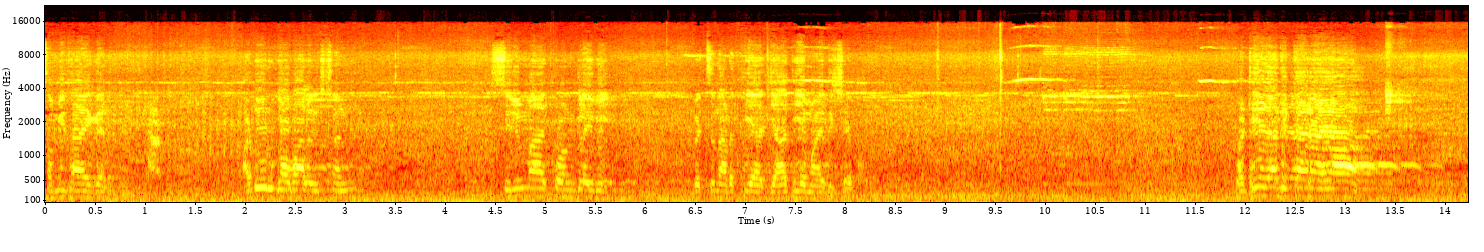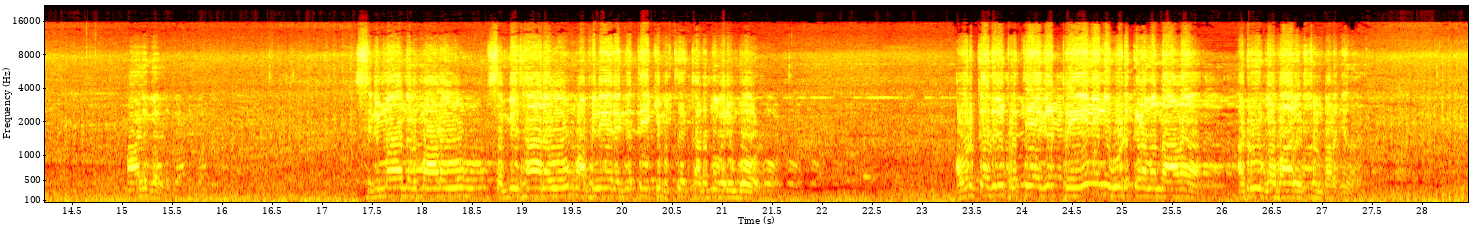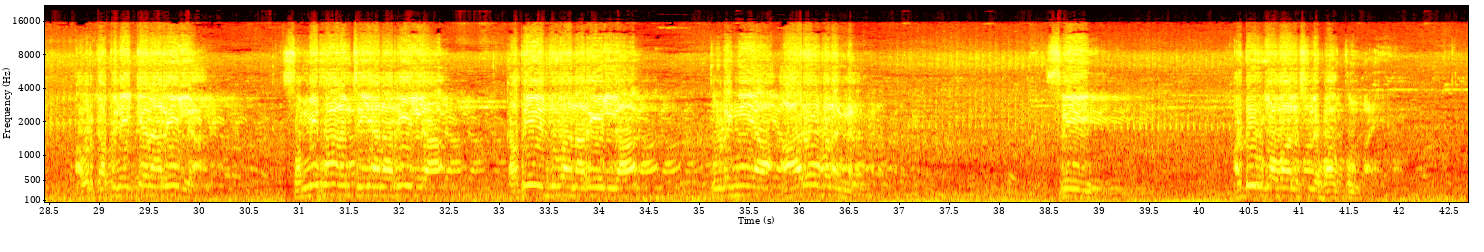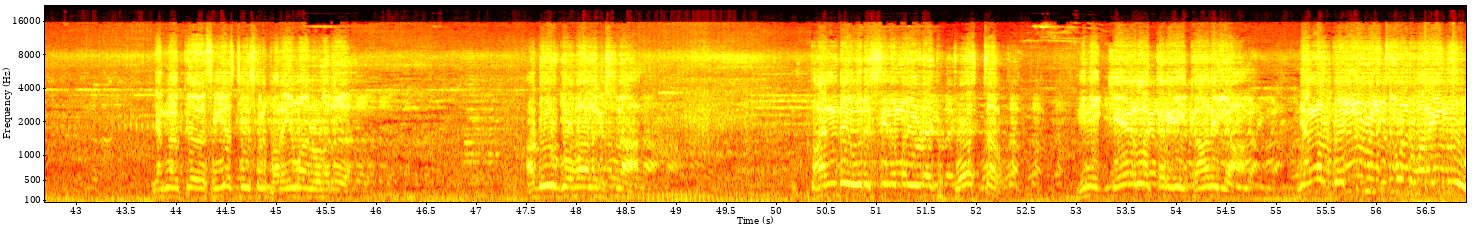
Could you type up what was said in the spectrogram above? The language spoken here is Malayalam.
സംവിധായകൻ അടൂർ ഗോപാലകൃഷ്ണൻ സിനിമ കോൺക്ലേവിൽ വെച്ച് നടത്തിയ ജാതീയമായ നിക്ഷേപം പട്ടികജാതിക്കാരായ ആളുകൾ. സിനിമാ നിർമ്മാണവും സംവിധാനവും അഭിനയ രംഗത്തേക്കും കടന്നു വരുമ്പോൾ അവർക്ക് അതിന് പ്രത്യേക ട്രെയിനിങ് കൊടുക്കണമെന്നാണ് അടൂർ ഗോപാലകൃഷ്ണൻ പറഞ്ഞത്. അവർക്ക് അഭിനയിക്കാൻ അറിയില്ല സംവിധാനം ചെയ്യാൻ അറിയില്ല കഥ എഴുതുവാൻ അറിയില്ല തുടങ്ങിയ ആരോപണങ്ങൾ ശ്രീ അടൂർ ഗോപാലകൃഷ്ണന്റെ ഭാഗത്തുണ്ടായി ഞങ്ങൾക്ക് സി എസ് ടി എസിൽ പറയുവാനുള്ളത് അടൂർ ഗോപാലകൃഷ്ണ തന്റെ ഒരു സിനിമയുടെ പോസ്റ്റർ ഇനി കേരളക്കരയിൽ കാണില്ല. ഞങ്ങൾ വെല്ലുവിളിച്ചുകൊണ്ട് പറയുന്നു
